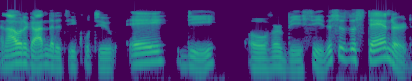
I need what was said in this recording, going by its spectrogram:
And I would have gotten that it's equal to AD over BC. This is the standard.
